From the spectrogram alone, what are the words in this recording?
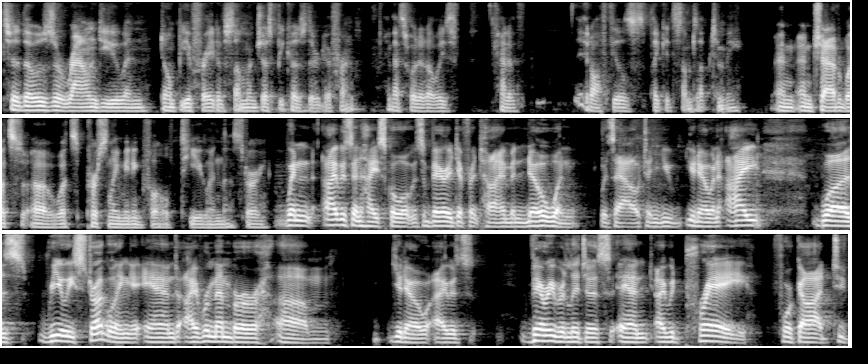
to those around you and don't be afraid of someone just because they're different. And that's what it always kind of it all feels like it sums up to me. And and Chad, what's uh, what's personally meaningful to you in the story? When I was in high school, it was a very different time, and no one was out, and you you know, and I was really struggling, and I remember, um, you know, I was very religious, and I would pray for God to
